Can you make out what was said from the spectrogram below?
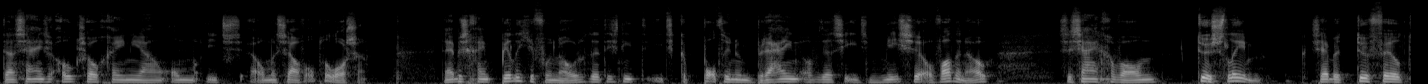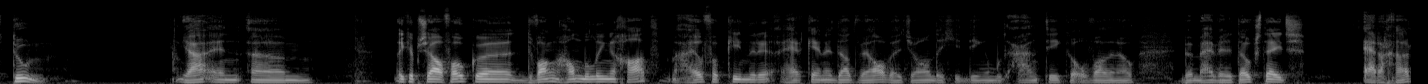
dan zijn ze ook zo geniaal om, iets, om het zelf op te lossen. Daar hebben ze geen pilletje voor nodig. Dat is niet iets kapot in hun brein of dat ze iets missen of wat dan ook. Ze zijn gewoon te slim. Ze hebben te veel te doen. Ja, en um, ik heb zelf ook uh, dwanghandelingen gehad. Maar heel veel kinderen herkennen dat wel, weet je wel. Dat je dingen moet aantikken of wat dan ook. Bij mij werd het ook steeds erger.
